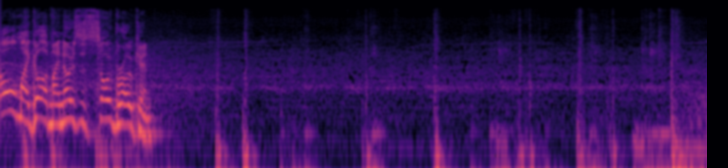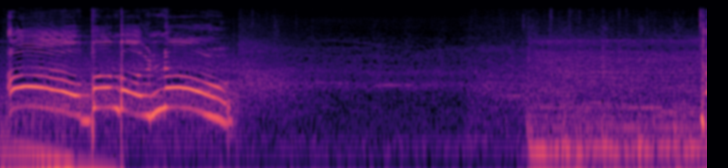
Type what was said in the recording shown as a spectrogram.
Oh my god, my nose is so broken. Oh, Bombo, no!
